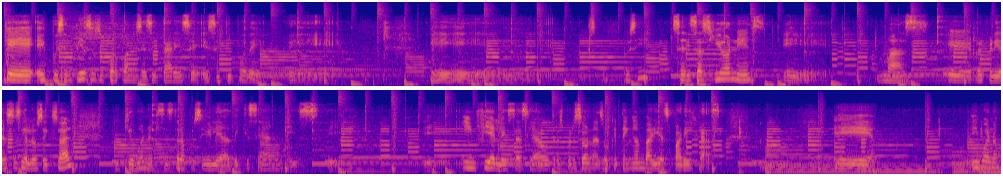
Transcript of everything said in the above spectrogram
que eh, pues empieza su cuerpo a necesitar ese, ese tipo de, eh, pues sí, sensaciones más referidas hacia lo sexual y que bueno, existe la posibilidad de que sean este, eh, infieles hacia otras personas o que tengan varias parejas. Eh, y bueno,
